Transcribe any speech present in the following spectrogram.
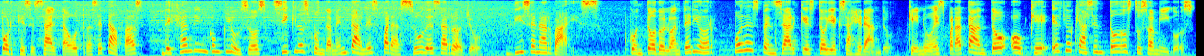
porque se salta otras etapas, dejando inconclusos ciclos fundamentales para su desarrollo, dice Narváez. Con todo lo anterior, puedes pensar que estoy exagerando, que no es para tanto o que es lo que hacen todos tus amigos.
